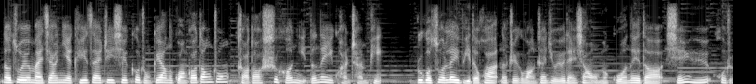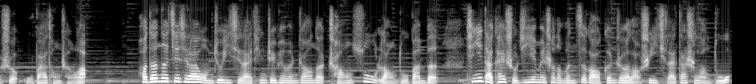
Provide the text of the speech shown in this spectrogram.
那作为买家，你也可以在这些各种各样的广告当中找到适合你的那一款产品。如果做类比的话，那这个网站就有点像我们国内的闲鱼或者是五八同城了。好的，那接下来我们就一起来听这篇文章的长速朗读版本。请你打开手机页面上的文字稿，跟着老师一起来大声朗读。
